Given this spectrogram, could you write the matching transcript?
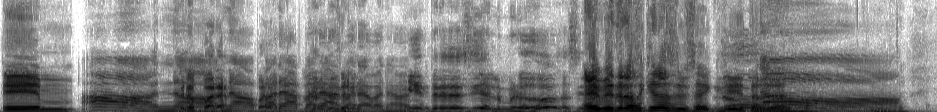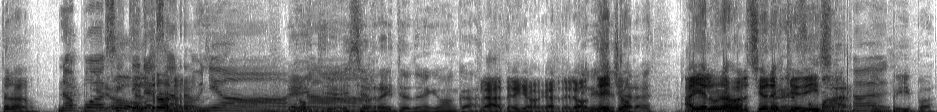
Em, Ah, no, Pero pará, no, pará, pará, pará, pará, pará. Mientras decía el número 2, eh, mientras quieras, sí, sí, No. también- No. Trono. No puedo No, asistir a esa reunión. Este, no. Ese rey te lo tenés que bancar. Claro, tenés que bancártelo. Tenés De hecho, hay algunas versiones que dicen, fumar, en pipa.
